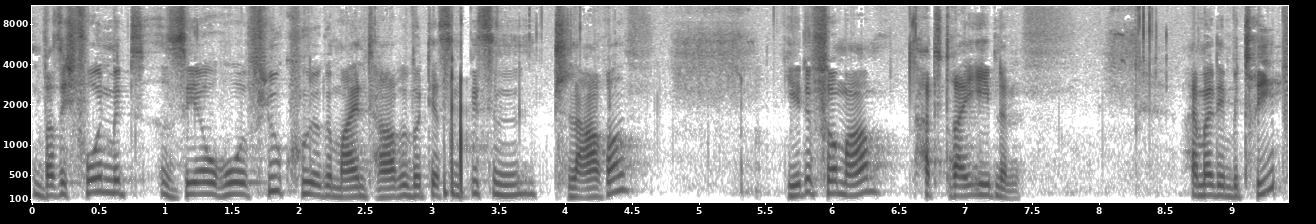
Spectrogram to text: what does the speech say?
Was ich vorhin mit sehr hohe Flughöhe gemeint habe, wird jetzt ein bisschen klarer. Jede Firma hat drei Ebenen. Einmal den Betrieb,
